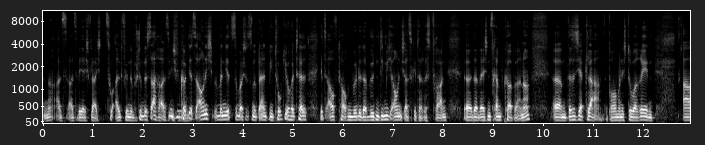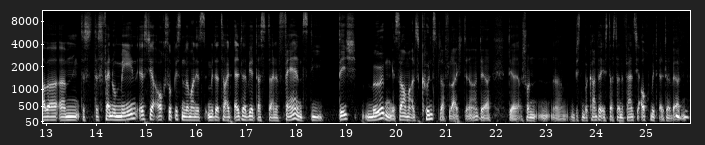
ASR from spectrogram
ne, als, als wäre ich vielleicht zu alt für eine bestimmte Sache. Also ich mhm. könnte jetzt auch nicht, wenn jetzt zum Beispiel so eine Band wie Tokyo Hotel jetzt auftauchen würde, da würden die mich auch nicht als Gitarrist fragen. Äh, da wäre ich ein Fremdkörper. Ne? Ähm, das ist ja klar, da brauchen wir nicht drüber reden. Aber ähm, das, das Phänomen ist ja auch so ein bisschen, wenn man jetzt mit der Zeit älter wird, dass deine Fans, die dich mögen, jetzt sagen wir mal als Künstler vielleicht, ja, der, der schon äh, ein bisschen bekannter ist, dass deine Fans ja auch mit älter werden.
